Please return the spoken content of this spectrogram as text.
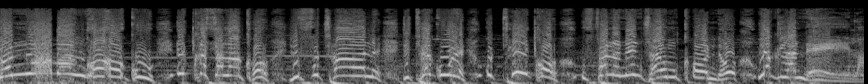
yonwaba ngoku ixesha lakho lifutshane ndithe kuwe uthixo ufana nenja yomkhondo uyakulandela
